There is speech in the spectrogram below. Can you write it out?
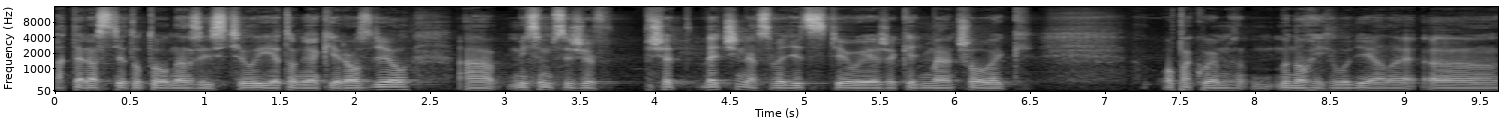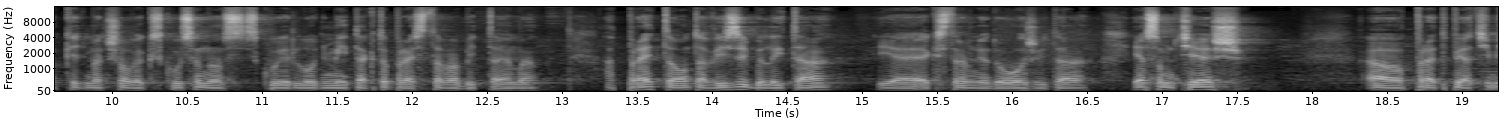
a teraz ste toto od nás zistili, je to nejaký rozdiel a myslím si, že všet, väčšina svedectiev je, že keď má človek opakujem mnohých ľudí, ale uh, keď má človek skúsenosť s queer ľuďmi, tak to prestáva byť téma. A preto tá vizibilita je extrémne dôležitá. Ja som tiež pred 5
